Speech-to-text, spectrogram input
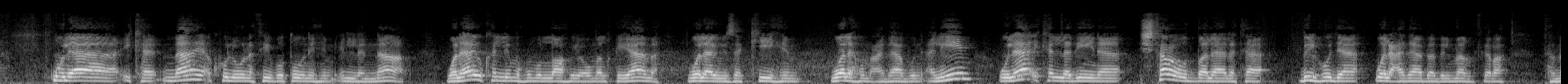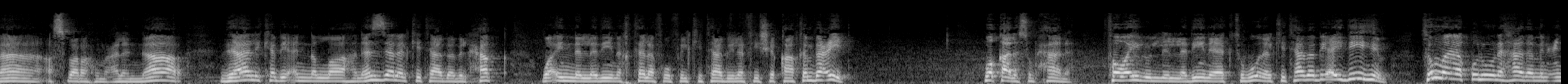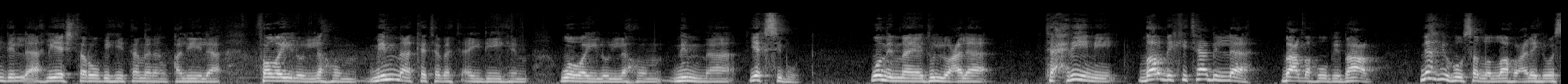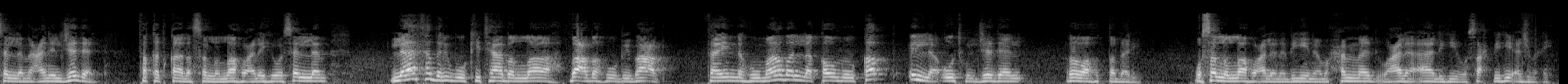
أولئك ما يأكلون في بطونهم إلا النار ولا يكلمهم الله يوم القيامة ولا يزكيهم ولهم عذاب أليم أولئك الذين اشتروا الضلالة بالهدى والعذاب بالمغفرة فما أصبرهم على النار ذلك بأن الله نزل الكتاب بالحق وإن الذين اختلفوا في الكتاب لفي شقاق بعيد وقال سبحانه فويل للذين يكتبون الكتاب بأيديهم ثم يقولون هذا من عند الله ليشتروا به ثمنا قليلا. فويل لهم مما كتبت أيديهم وويل لهم مما يكسبون. ومما يدل على تحريم ضرب كتاب الله بعضه ببعض. نهيه صلى الله عليه وسلم عن الجدل. فقد قال صلى الله عليه وسلم لا تضربوا كتاب الله بعضه ببعض. فإنه ما ضل قوم قط إلا أوتوا الجدل رواه الطبري. وصلى الله على نبينا محمد وعلى آله وصحبه أجمعين.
